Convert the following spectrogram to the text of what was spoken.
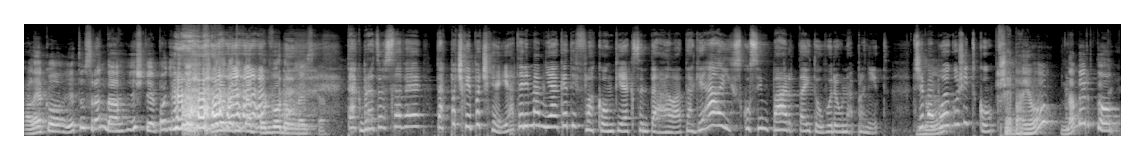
ale jako je to sranda, ještě pojďme, budeme dýchat pod vodou dneska. Tak Bratrslave, tak počkej, počkej, já tady mám nějaké ty flakonky, jak jsem tahala, tak já jich zkusím pár tady tou vodou naplnit. Třeba No. no. po užitku. Třeba jo, naber to.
